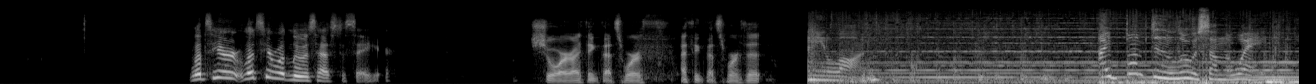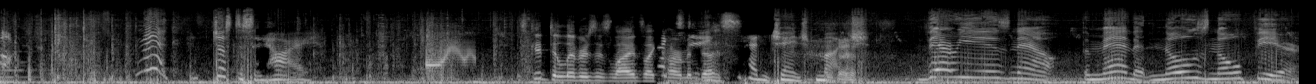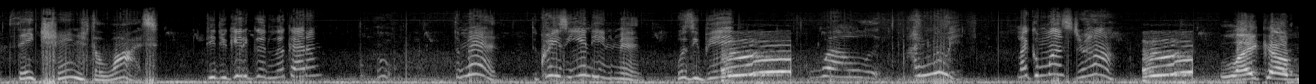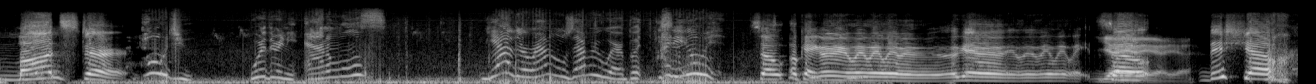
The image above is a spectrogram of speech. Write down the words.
Let's hear let's hear what Lewis has to say here. Sure, I think that's worth. I think that's worth it. Any along. I bumped into Lewis on the way. Oh, Nick! Just to say hi. This kid delivers his lines like Carmen does. Hadn't changed much. There he is now, the man that knows no fear. they changed a lot. Did you get a good look at him? Who? The man, the crazy Indian man. Was he big? Well, I knew it. Like a monster, huh? Like a monster. I Told you. Were there any animals? Yeah, there are animals everywhere, but I knew it. So okay, wait, wait, wait, wait, wait, wait, okay, wait, wait, wait, wait, wait. Yeah, so yeah, yeah, yeah. this show.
